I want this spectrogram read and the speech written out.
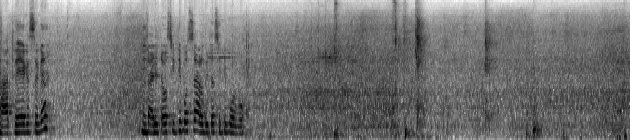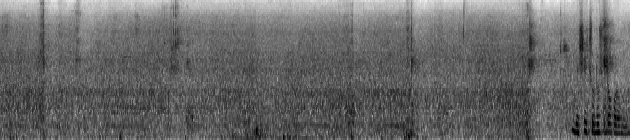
ভাত হয়ে গেছে গে। ডালটাও সিটি পড়ছে আরও দুইটা সিটি পড়ব। বেশি ছোট ছোট করব না।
